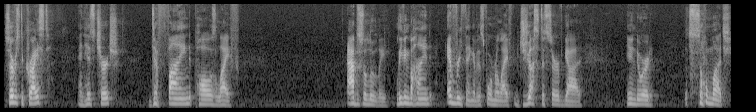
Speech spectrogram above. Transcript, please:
Service to Christ and his church defined Paul's life. Absolutely. Leaving behind everything of his former life just to serve God. He endured so much,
